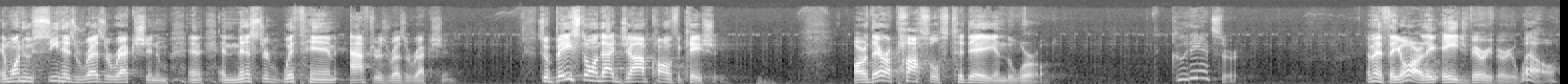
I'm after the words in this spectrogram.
and one who's seen his resurrection and, and ministered with him after his resurrection. So, based on that job qualification, are there apostles today in the world? Good answer. I mean, if they are, they age very, very well.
